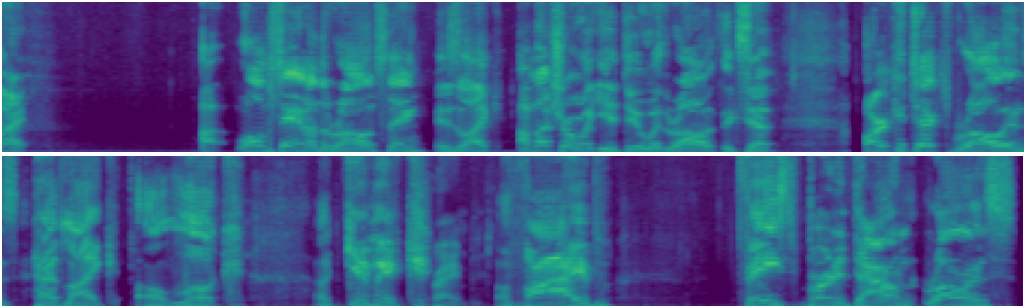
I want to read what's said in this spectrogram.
right. Uh, all I'm saying on the Rollins thing is like I'm not sure what you do with Rollins except Architect Rollins had like a look, a gimmick, Right. a vibe. Face burn it down, Rollins.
